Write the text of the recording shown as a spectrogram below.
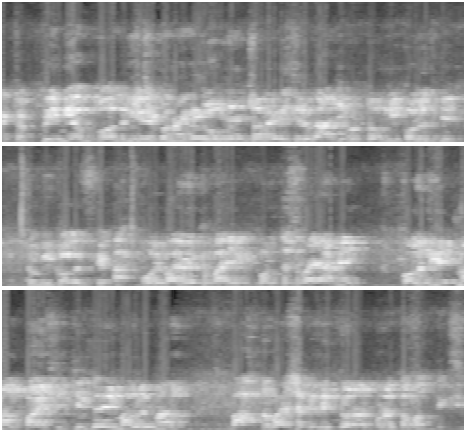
একটা প্রিমিয়াম কোয়ালিটির কিছুক্ষণ আগে একটা ডিজাইন চলে গেছিল গাজীপুর টঙ্গী কলেজ গেট তুমি কলেজ গেট ওই ভাই ভাই বলতেছে ভাই আমি কলেজ গেট মাল পাইছি কিন্তু এই মাল ওই মাল বাস্তব আয়সা ভিজিট করার পরে দেখছি।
